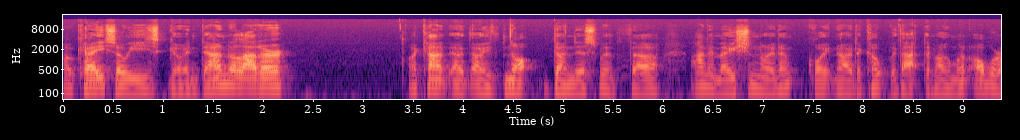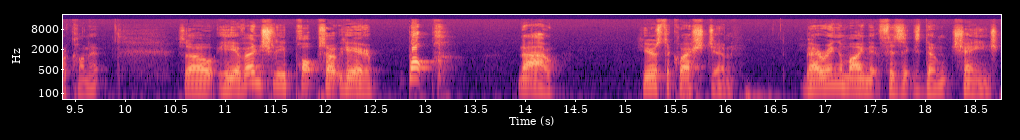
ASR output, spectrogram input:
Okay, so he's going down the ladder I can't, I, have not done this with uh, animation. I don't quite know how to cope with that at the moment. I'll work on it. So he eventually pops out here. Pop! Now, here's the question. Bearing in mind that physics don't change.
